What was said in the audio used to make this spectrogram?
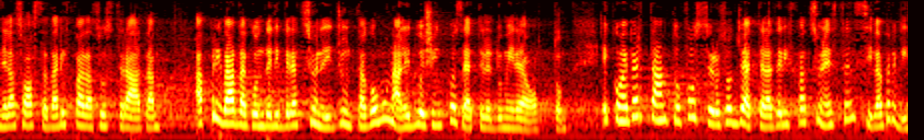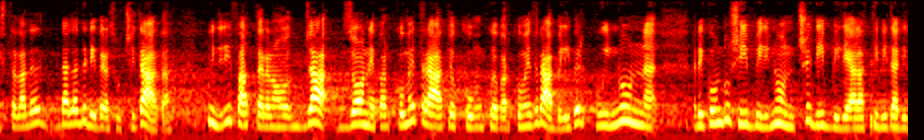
della sosta tariffata su strata, approvata con deliberazione di giunta comunale 257 del 2008 e come pertanto fossero soggette alla tariffazione estensiva prevista dalla delibera succitata. Quindi di fatto erano già zone parcometrate o comunque parcometrabili, per cui non riconducibili, non cedibili all'attività di,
